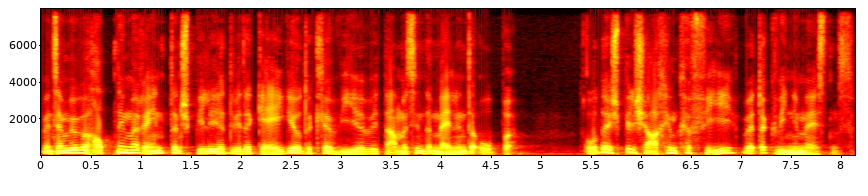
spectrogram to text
Wenn es einem überhaupt nicht mehr rennt, dann spiele ich halt wieder Geige oder Klavier, wie damals in der Meile in der Oper. Oder ich spiele Schach im Café, weil da gewinne ich meistens.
